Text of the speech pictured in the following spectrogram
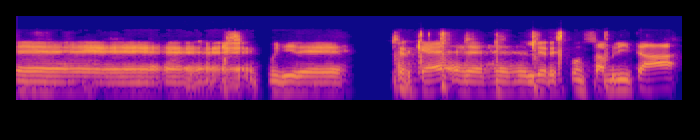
Eh, come dire, perché eh, le responsabilità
